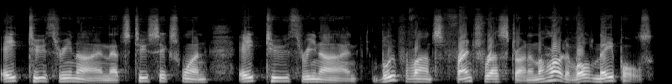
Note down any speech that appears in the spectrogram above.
8239. That's 261 8239. Blue Provence French restaurant in the heart of Old Naples.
